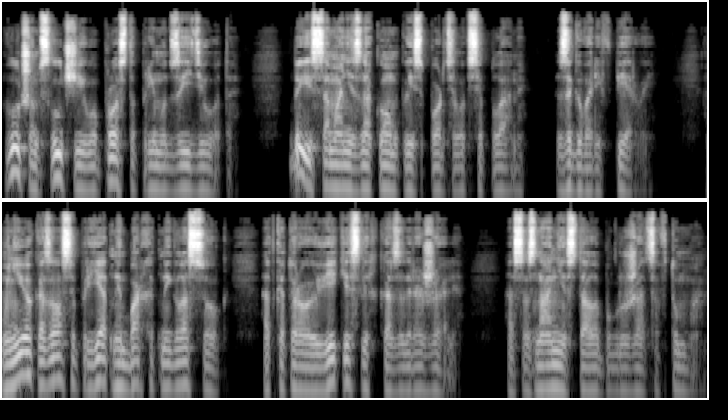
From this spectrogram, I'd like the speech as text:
В лучшем случае его просто примут за идиота. Да и сама незнакомка испортила все планы, заговорив первой. У нее оказался приятный бархатный голосок, от которого веки слегка задрожали, а сознание стало погружаться в туман.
